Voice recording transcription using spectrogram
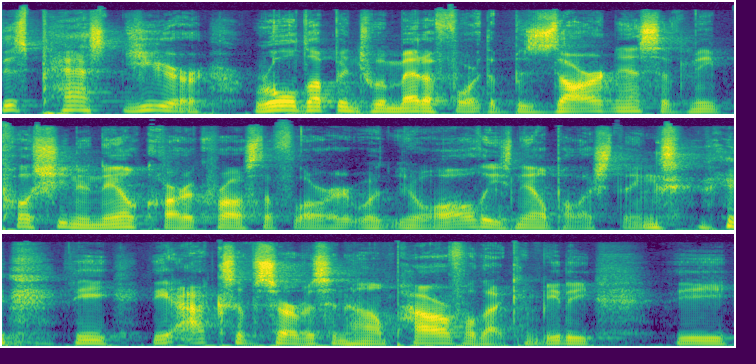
this past year rolled up into a metaphor, the bizarreness of me pushing a nail cart across the floor with, you know, all these nail polish things, the, the acts of service and how powerful that can be, the, the,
